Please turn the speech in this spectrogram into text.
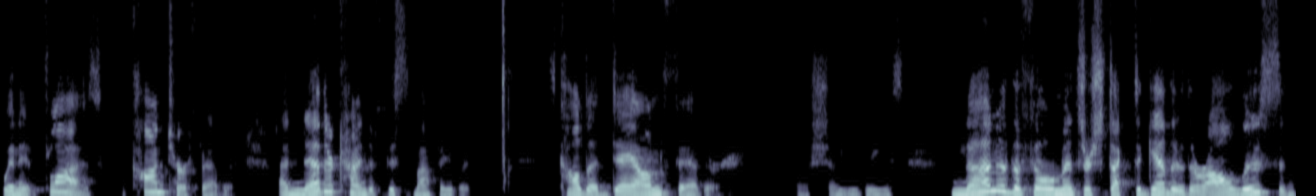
when it flies. A contour feather. Another kind of, this is my favorite. It's called a down feather. I'll show you these. None of the filaments are stuck together. They're all loose and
